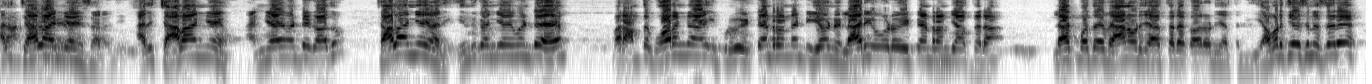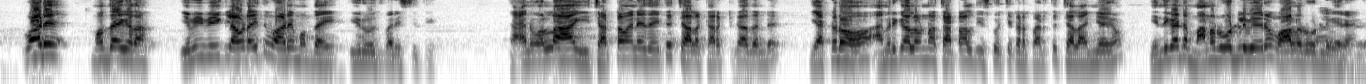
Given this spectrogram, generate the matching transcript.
అది చాలా అన్యాయం. సార్ అది. అది చాలా అన్యాయం. అన్యాయం అంటే కాదు చాలా అన్యాయం అది. ఎందుకు అన్యాయం అంటే మరి అంత ఘోరంగా ఇప్పుడు ఇట్టెండ్ రన్ అంటే ఏమండి? లారీ వాడు ఇట్టెండ్ రన్ చేస్తాడా? లేకపోతే వ్యాన్ ఒకటి చేస్తాడా? కారు ఒకటి చేస్తాడా? ఎవరు చేసినా సరే వాడే ముద్దాయి కదా. హెవీ వెహికల్ ఎవడైతే వాడే ముద్దాయి ఈరోజు పరిస్థితి. దానివల్ల ఈ చట్టం అనేది అయితే చాలా కరెక్ట్ కాదండి. ఎక్కడో అమెరికాలో ఉన్న చట్టాలు తీసుకొచ్చి ఇక్కడ పెడితే చాలా అన్యాయం. ఎందుకంటే మన రోడ్లు వేరు వాళ్ళ రోడ్లు వేరే అండి.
